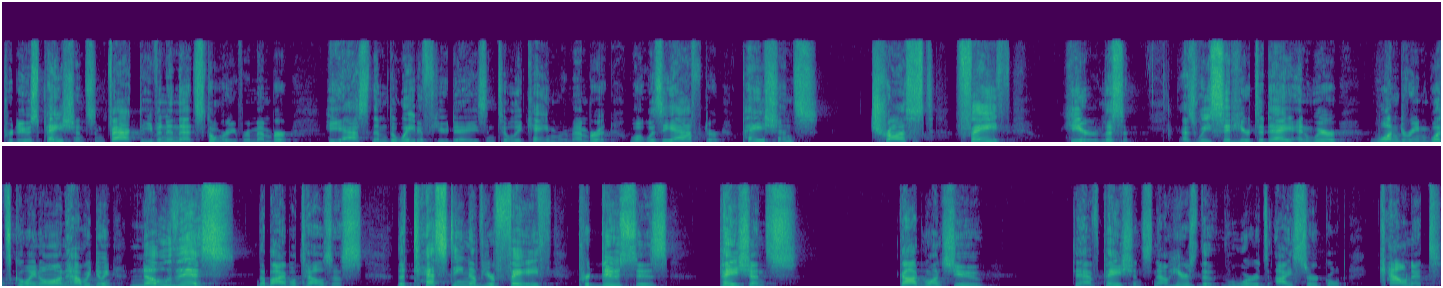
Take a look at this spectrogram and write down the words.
produce patience. In fact, even in that story, remember? He asked them to wait a few days until he came. Remember it? What was he after? Patience, trust, Faith, here, listen, as we sit here today and we're wondering what's going on, how are we doing, know this, the Bible tells us. The testing of your faith produces patience. God wants you to have patience. Now, here's the words I circled count it.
